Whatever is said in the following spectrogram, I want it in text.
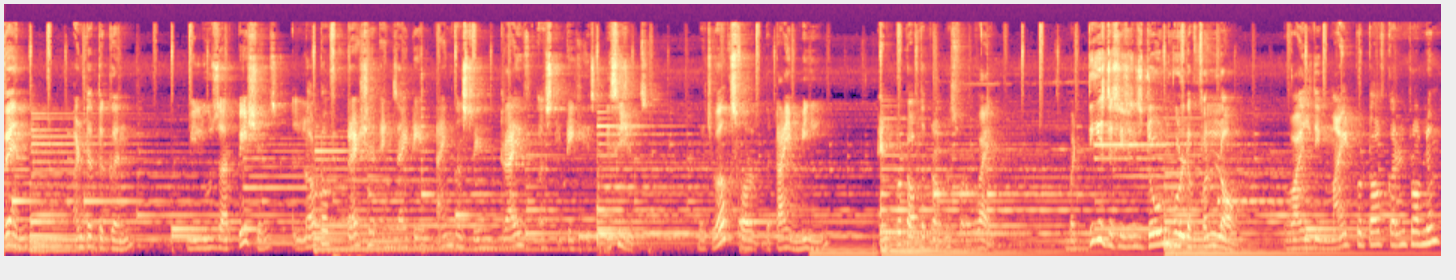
when under the gun, we lose our patience, a lot of pressure, anxiety, and time constraint drive us to take hasty decisions which works for the time being and put off the problems for a while. But these decisions don't hold up for long. While they might put off current problem,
